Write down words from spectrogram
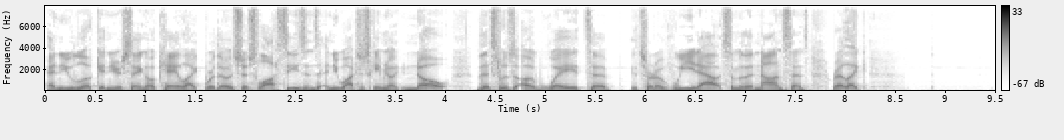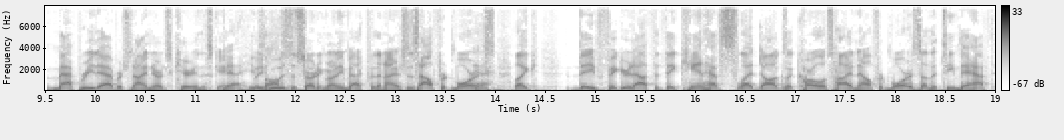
And you look and you're saying, okay, like were those just lost seasons? And you watch this game, you're like, no, this was a way to sort of weed out some of the nonsense, right? Like Matt Breida averaged nine yards carrying this game. Yeah, he but who awesome. was the starting running back for the Niners? It's Alfred Morris. Yeah. Like they figured out that they can't have sled dogs like Carlos Hyde and Alfred Morris mm-hmm. on the team. They have to.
